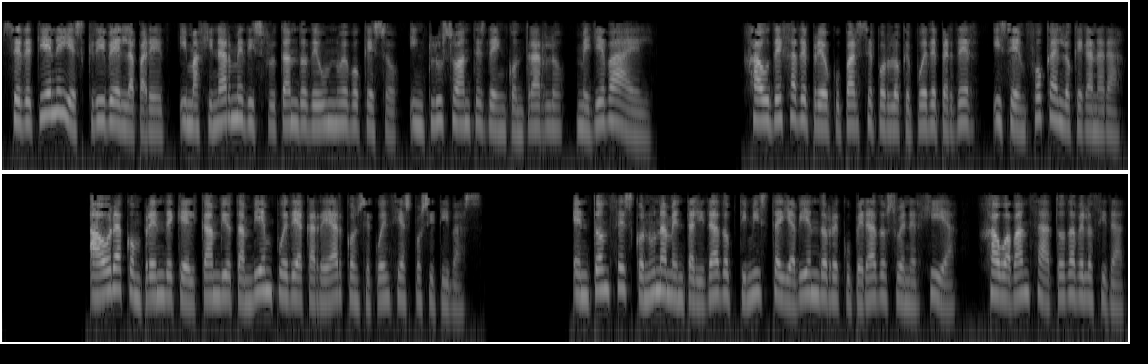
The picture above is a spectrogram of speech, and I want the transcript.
Se detiene y escribe en la pared, imaginarme disfrutando de un nuevo queso, incluso antes de encontrarlo, me lleva a él. How deja de preocuparse por lo que puede perder, y se enfoca en lo que ganará. Ahora comprende que el cambio también puede acarrear consecuencias positivas. Entonces, con una mentalidad optimista y habiendo recuperado su energía, How avanza a toda velocidad.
